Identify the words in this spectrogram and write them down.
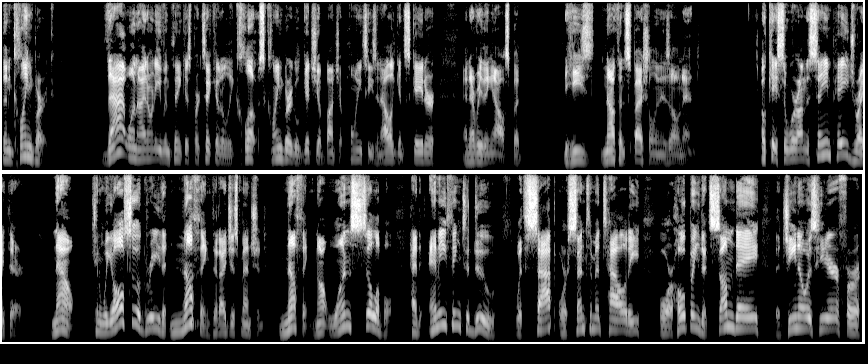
than Klingberg. That one I don't even think is particularly close. Klingberg will get you a bunch of points. He's an elegant skater and everything else, but he's nothing special in his own end. Okay, so we're on the same page right there. Now, can we also agree that nothing that I just mentioned, nothing, not one syllable, had anything to do with sap or sentimentality or hoping that someday that Gino is here for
